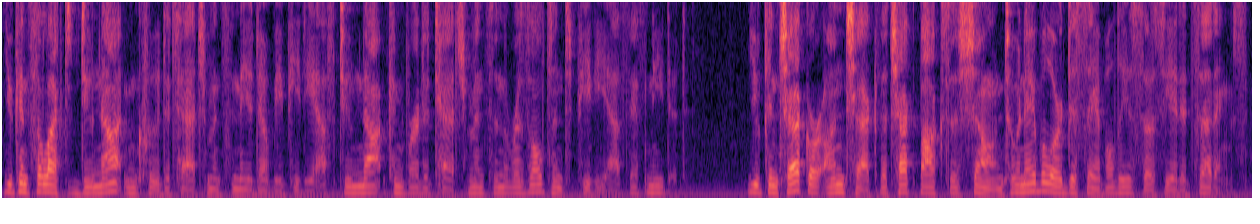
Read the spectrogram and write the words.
You can select Do Not Include Attachments in the Adobe PDF to not convert attachments in the resultant PDF if needed. You can check or uncheck the checkboxes shown to enable or disable the associated settings.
